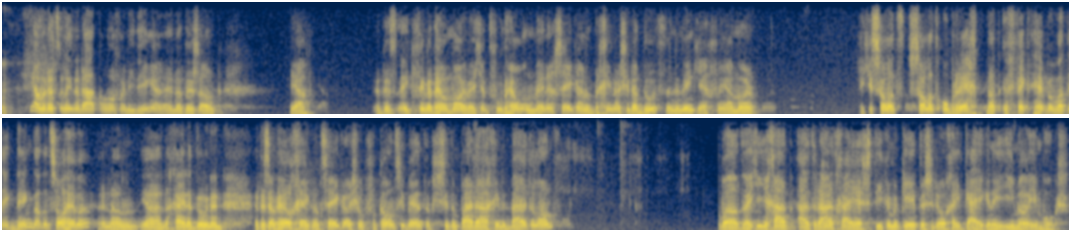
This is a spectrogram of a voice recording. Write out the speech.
ja, maar dat zijn inderdaad allemaal van die dingen. En dat is ook, ja, het is, ik vind het heel mooi, weet je. Het voelt heel onwennig, zeker aan het begin als je dat doet. En dan denk je echt van ja, maar Weet je, zal het, zal het oprecht dat effect hebben wat ik denk dat het zal hebben? En dan, ja, dan ga je dat doen. En het is ook heel gek, want zeker als je op vakantie bent of je zit een paar dagen in het buitenland. Weet je, je gaat, uiteraard ga je stiekem een keer tussendoor gaan kijken in je e-mail-inbox.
